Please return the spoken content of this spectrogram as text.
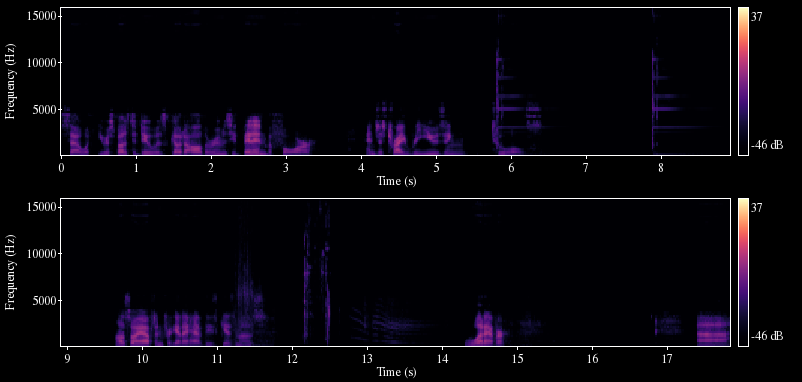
So what you were supposed to do was go to all the rooms you'd been in before and just try reusing tools. Also, I often forget I have these gizmos. Whatever. Uh,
